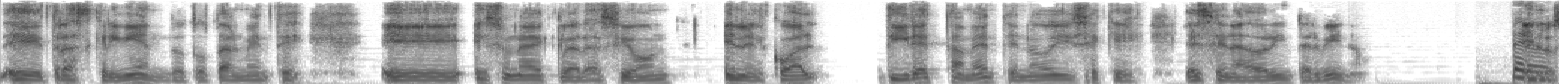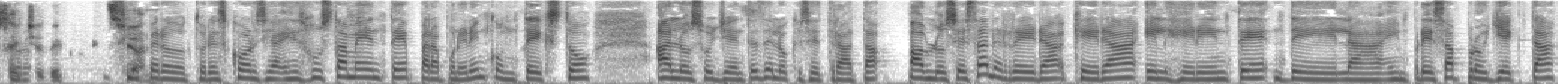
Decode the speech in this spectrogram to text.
eh, transcribiendo totalmente. Eh, es una declaración en la cual directamente no dice que el senador intervino Pero, en los hechos de Sí, pero doctor Escorcia, es justamente para poner en contexto a los oyentes de lo que se trata. Pablo César Herrera, que era el gerente de la empresa Proyecta,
